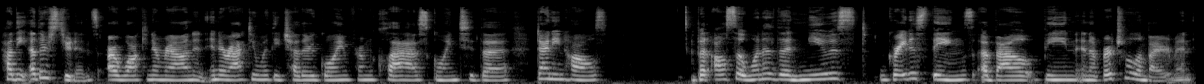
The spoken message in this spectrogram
how the other students are walking around and interacting with each other, going from class, going to the dining halls. But also, one of the newest, greatest things about being in a virtual environment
